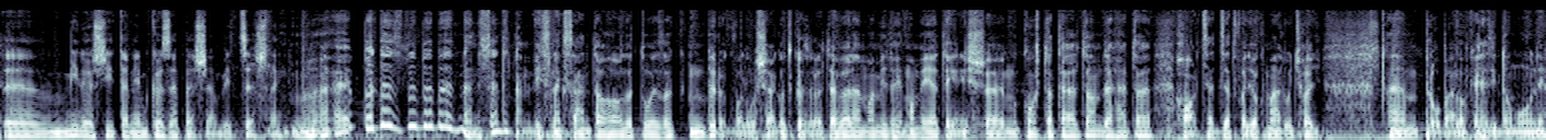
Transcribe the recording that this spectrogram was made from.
ö, minősíteném közepesen viccesnek. De ez, de- de- nem, szerintem nem visznek szánta a hallgató, ez a pörög valóságot közölte velem, amit, amelyet én is konstatáltam, de hát eh, harcedzet vagyok már, úgyhogy próbálok ehhez idomulni.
